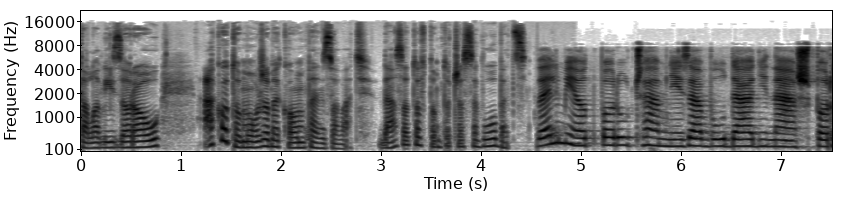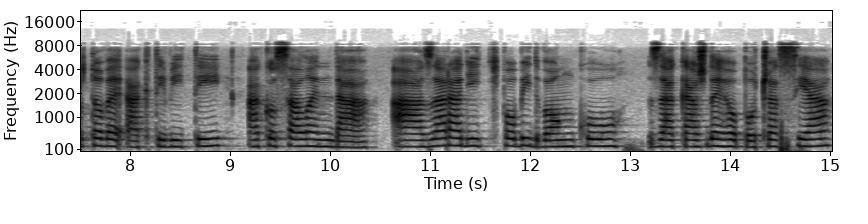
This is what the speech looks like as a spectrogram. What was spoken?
televízorov. Ako to môžeme kompenzovať? Dá sa to v tomto čase vôbec? Veľmi odporúčam nezabúdať na športové aktivity, ako sa len dá a zaradiť pobyt vonku za každého počasia,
